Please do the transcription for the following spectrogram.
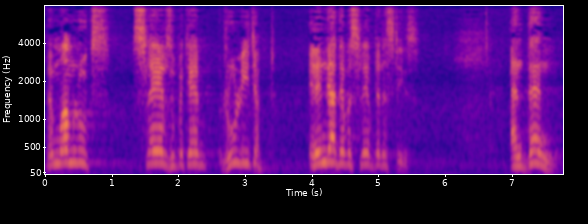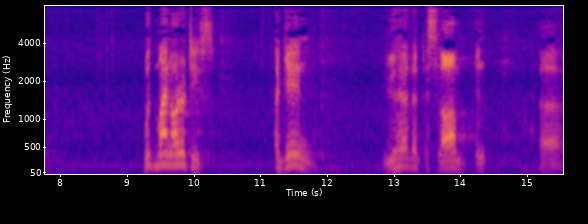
The Mamluks, slaves who became ruled Egypt. In India, there were slave dynasties. And then, with minorities, again, you hear that Islam in, uh,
